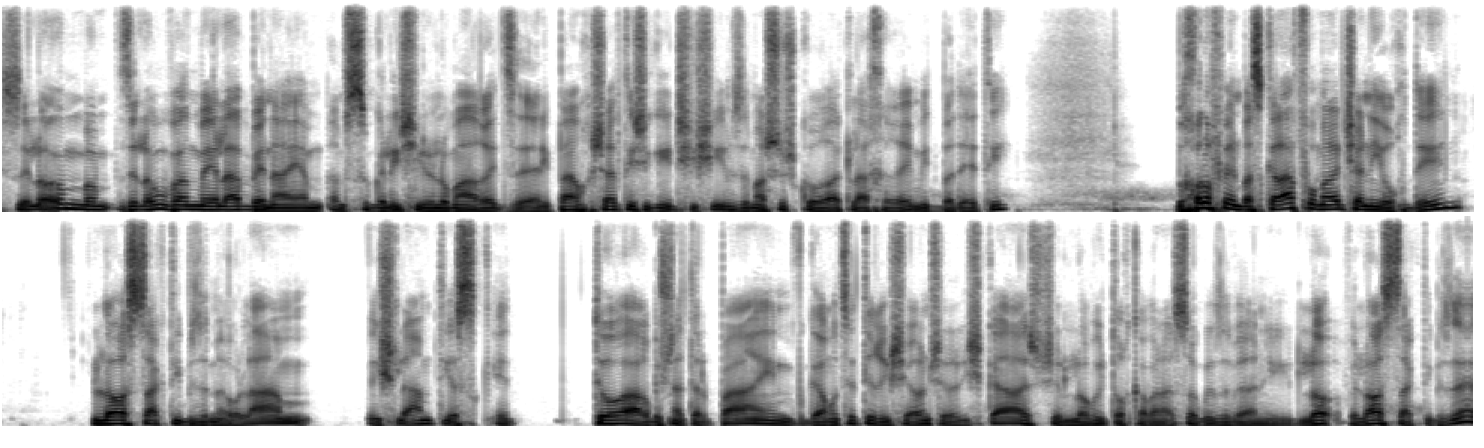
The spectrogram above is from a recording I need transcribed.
זה לא, זה לא מובן מאליו בעיניי, המסוגלית שלי לומר את זה. אני פעם חשבתי שגיל 60 זה משהו שקורה רק לאחרים, התבדיתי. בכל אופן, בהשכלה הפורמלית שאני עורך דין, לא עסקתי בזה מעולם, השלמתי את תואר בשנת 2000, וגם הוצאתי רישיון של הלשכה, שלא מתוך כוונה לעסוק בזה, ואני לא, ולא עסקתי בזה.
